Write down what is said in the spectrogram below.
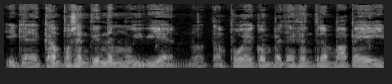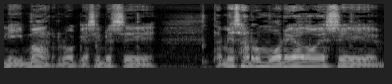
Y que en el campo se entienden muy bien, ¿no? Tampoco hay competencia entre Mbappé y Neymar, ¿no? Que siempre se... También se ha rumoreado ese,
